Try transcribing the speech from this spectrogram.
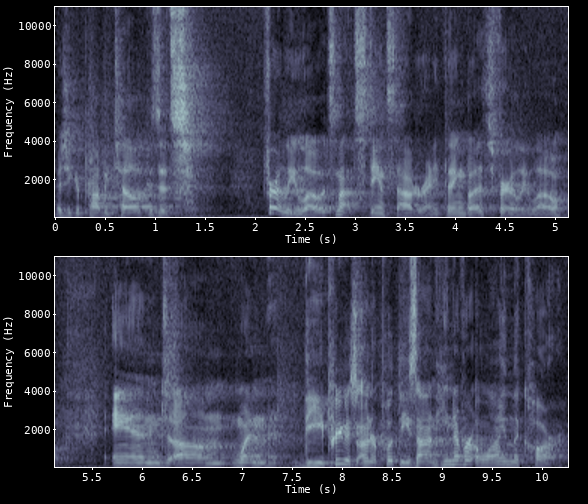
as you can probably tell because it's fairly low. It's not stanced out or anything, but it's fairly low. And um, when the previous owner put these on, he never aligned the car.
